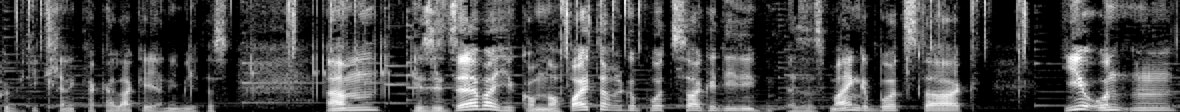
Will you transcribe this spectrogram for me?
Cool, wie die kleine Kakerlake animiert ist. Ähm, ihr seht selber, hier kommen noch weitere Geburtstage. Die, es ist mein Geburtstag. Hier unten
